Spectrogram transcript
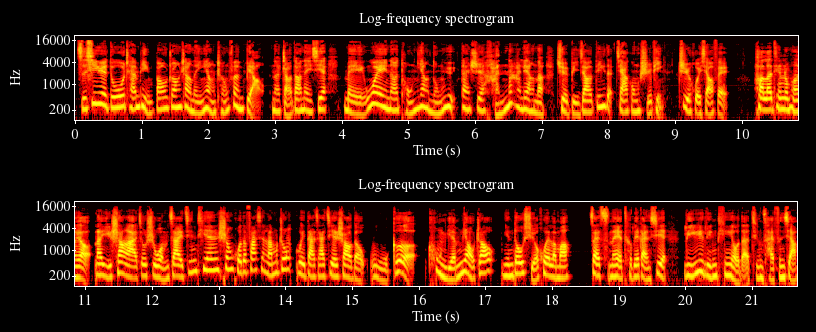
仔细阅读产品包装上的营养成分表，那找到那些美味呢同样浓郁，但是含钠量呢却比较低的加工食品，智慧消费。好了，听众朋友，那以上啊就是我们在今天生活的发现栏目中为大家介绍的五个控盐妙招，您都学会了吗？在此呢，也特别感谢李玉玲听友的精彩分享。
